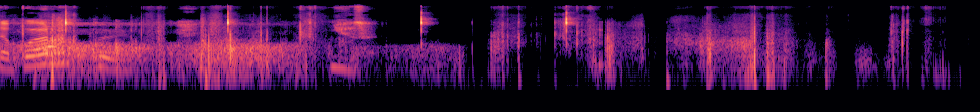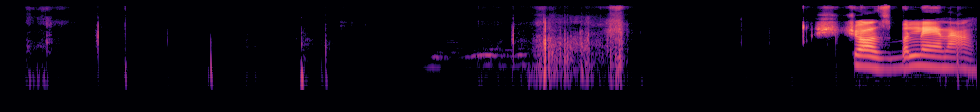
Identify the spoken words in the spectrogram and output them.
Тепер ти. Нет. Щас, блін. а.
